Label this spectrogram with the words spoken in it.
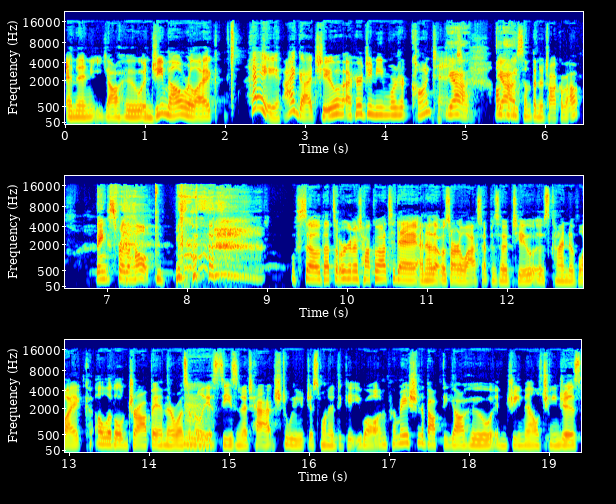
And then Yahoo and Gmail were like, hey, I got you. I heard you need more content. yeah, I'll yeah. give you something to talk about. thanks for the help. So that's what we're going to talk about today. I know that was our last episode too. It was kind of like a little drop in. There wasn't really Mm. a season attached. We just wanted to get you all information about the Yahoo and Gmail changes.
